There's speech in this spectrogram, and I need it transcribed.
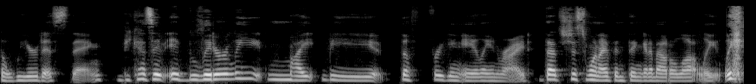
the weirdest thing because it, it literally might be the freaking alien ride. That's just one I've been thinking about a lot lately.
